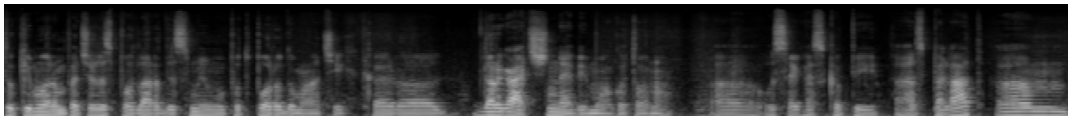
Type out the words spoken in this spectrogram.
Tukaj moram pač res podariti, da smo imeli podporo domačih, ker uh, drugače ne bi mogel to. No. Uh, vsega skupaj uh, speljati. Um,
